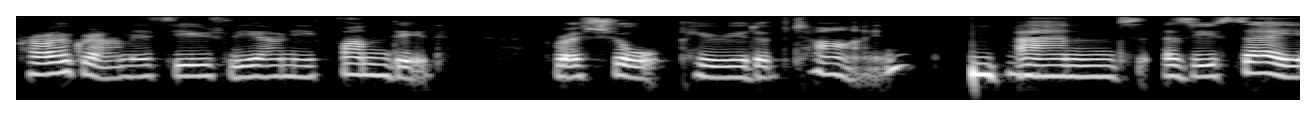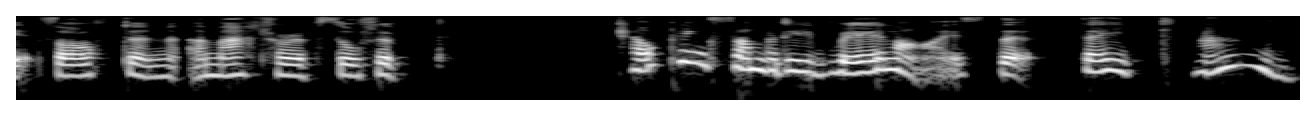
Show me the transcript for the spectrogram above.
program is usually only funded for a short period of time. Mm-hmm. And as you say, it's often a matter of sort of helping somebody realize that they can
